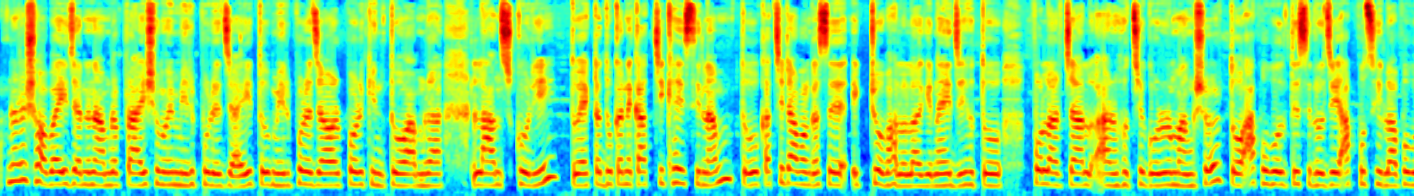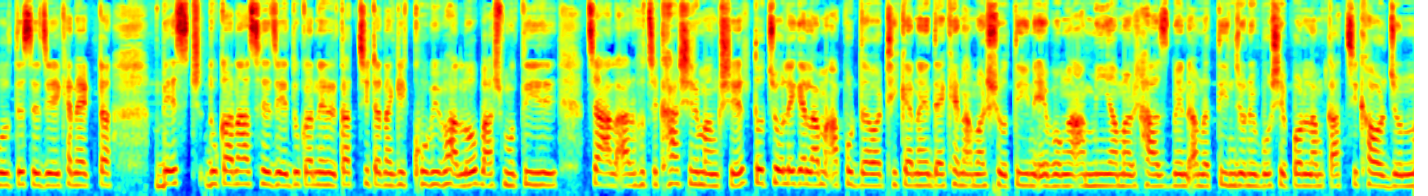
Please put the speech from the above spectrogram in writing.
আপনারা সবাই জানেন আমরা প্রায় সময় মিরপুরে যাই। তো মিরপুরে যাওয়ার পর কিন্তু আমরা লাঞ্চ করি। তো একটা দোকানে কাচ্চি খাইছিলাম। তো কাচ্চিটা আমার কাছে একটুও ভালো লাগে নাই, যেহেতু পোলার চাল আর হচ্ছে গরুর মাংস। তো আপু বলতেছিল যে, আপু ছিল, আপু বলতেছে যে, এখানে একটা বেস্ট দোকান আছে, যে দোকানের কাচ্চিটা নাকি খুবই ভালো, বাসমতি চাল আর হচ্ছে খাসির মাংসের। তো চলে গেলাম আপুর দেওয়ার ঠিকানায়। দেখেন আমার সতীন এবং আমি, আমার হাজবেন্ড আমরা তিনজনে বসে পড়লাম কাচ্চি খাওয়ার জন্য।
